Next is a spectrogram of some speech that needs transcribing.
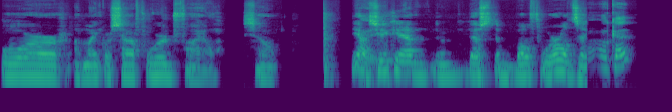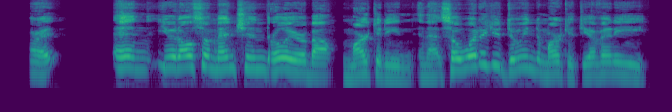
or a Microsoft Word file. So, yeah, so you can have the best of both worlds. Okay, all right. And you had also mentioned earlier about marketing and that. So, what are you doing to market? Do you have any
